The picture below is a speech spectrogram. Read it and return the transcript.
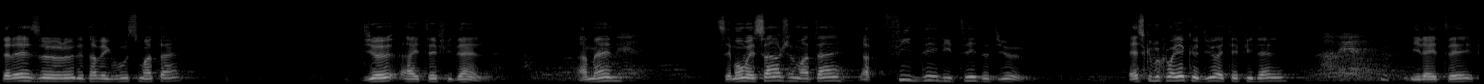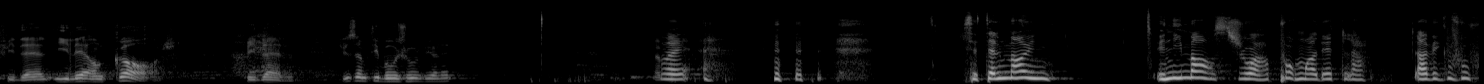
Très heureux d'être avec vous ce matin. Dieu a été fidèle. Amen. C'est mon message ce matin, la fidélité de Dieu. Est-ce que vous croyez que Dieu a été fidèle? Il a été fidèle. Il est encore fidèle. Juste un petit bonjour, Violette. Oui. C'est tellement une, une immense joie pour moi d'être là avec vous.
